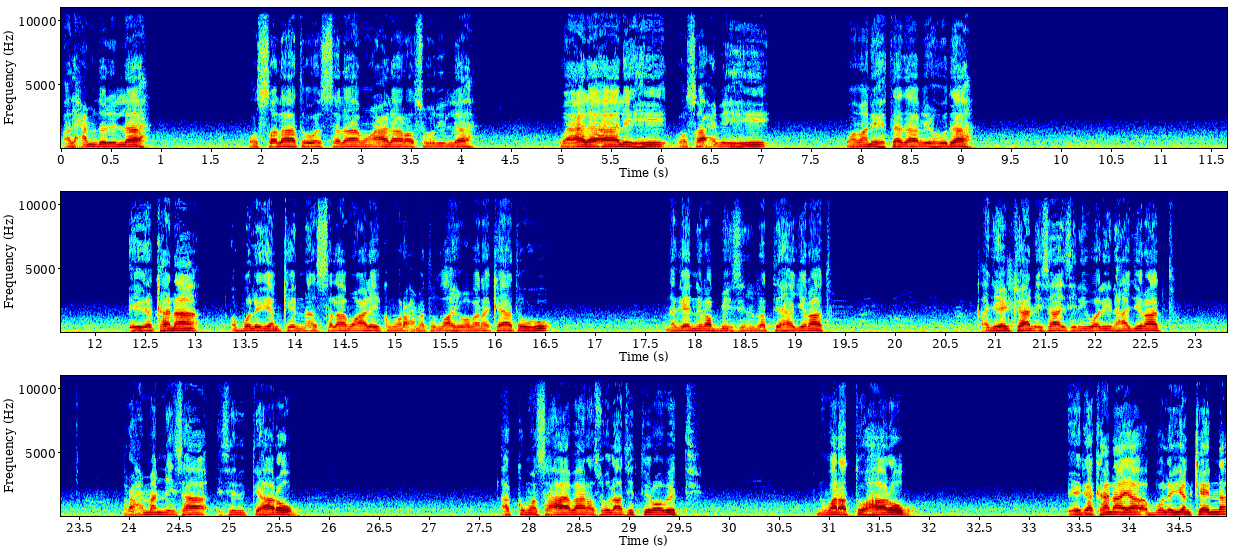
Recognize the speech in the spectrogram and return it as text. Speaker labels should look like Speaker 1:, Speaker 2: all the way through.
Speaker 1: الحمد لله والصلاة والسلام على رسول الله وعلى آله وصحبه ومن اهتدى بهداه. إذا كان أبو يمكن السلام عليكم ورحمة الله وبركاته. نجاني ربي سن رت هاجرات. قجيل كان إساء سني ولين هاجرات. رحمن إساء سن اتهارو. akkuma sahaabaa rasuulaatitti roobetti nu marattu haa roobu eega kana yaa obboleeyyan keenna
